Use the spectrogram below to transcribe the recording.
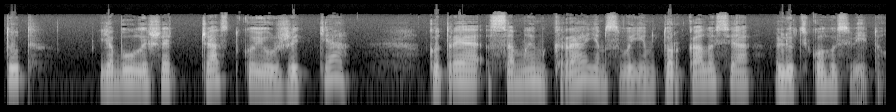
Тут я був лише часткою життя, котре самим краєм своїм торкалося людського світу.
